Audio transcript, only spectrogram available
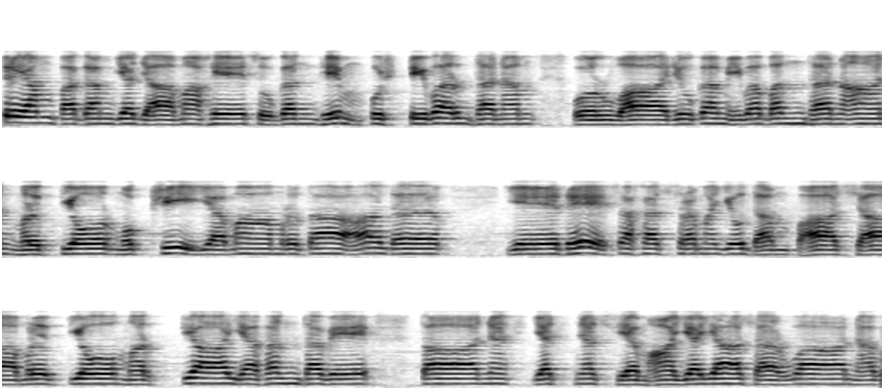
त्र्यम्पकं यजामहे सुगन्धिं पुष्टिवर्धनम् उर्वारुकमिव बन्धनान् मृत्योर्मुक्षीयमामृतात् ये ते सहस्रमयुधं पाशा मृत्यो मर्त्याय हन्तवे तान् यज्ञस्य मायया सर्वानव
